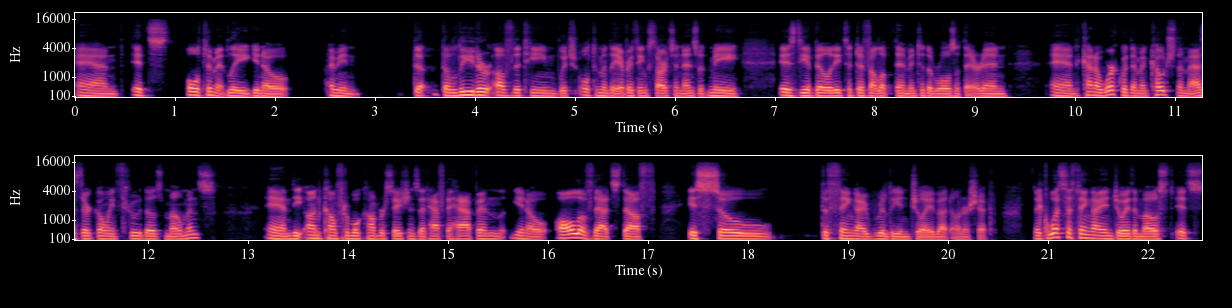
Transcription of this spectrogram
and it's ultimately you know i mean the the leader of the team which ultimately everything starts and ends with me is the ability to develop them into the roles that they're in and kind of work with them and coach them as they're going through those moments. And the uncomfortable conversations that have to happen you know all of that stuff is so the thing i really enjoy about ownership. Like what's the thing i enjoy the most? It's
